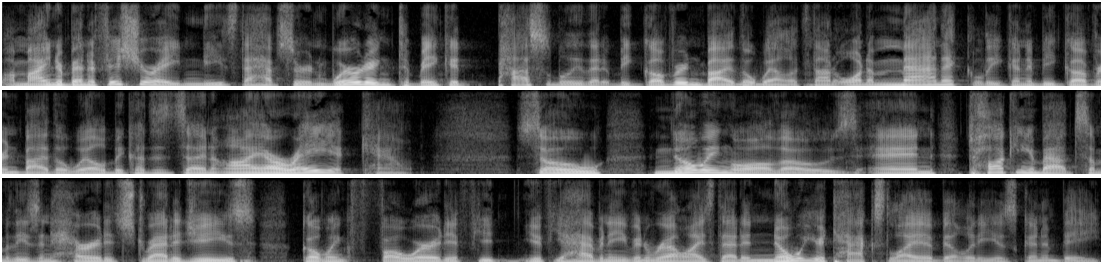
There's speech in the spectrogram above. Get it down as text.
a minor beneficiary needs to have certain wording to make it possibly that it be governed by the will. It's not automatically going to be governed by the will because it's an IRA account. So, knowing all those and talking about some of these inherited strategies going forward if you if you haven't even realized that and know what your tax liability is going to be.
